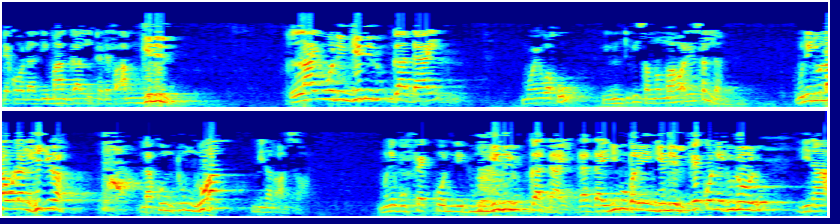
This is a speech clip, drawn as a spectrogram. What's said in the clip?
de koo dal di màggal te dafa am ngénel laay wone ngénelu gàddaay mooy waxu yonent bi sallallahu alayhi wa sallam mu ne ñu lawla al hijra la kuntum ru'an min al ansar mu ne bu fekkoon ne du ngenilu gàddaay. Gàddaay ni mu baree ngenil fekkoon ne du loolu. Dinaa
